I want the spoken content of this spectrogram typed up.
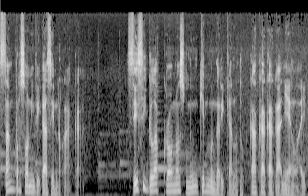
sang personifikasi neraka. Sisi gelap Kronos mungkin mengerikan untuk kakak-kakaknya yang lain,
